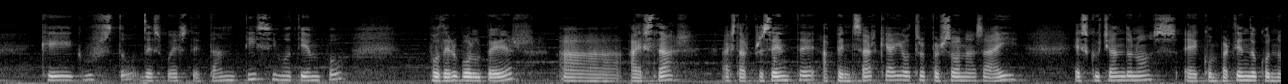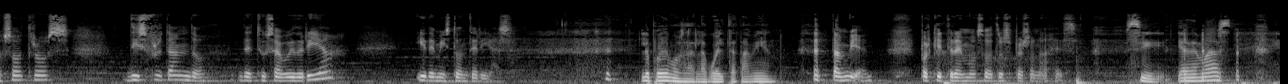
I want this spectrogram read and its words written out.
qué gusto después de tantísimo tiempo poder volver a, a estar, a estar presente, a pensar que hay otras personas ahí escuchándonos, eh, compartiendo con nosotros, disfrutando de tu sabiduría y de mis tonterías. Le podemos dar la vuelta también. también, porque tenemos otros personajes. Sí, y además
